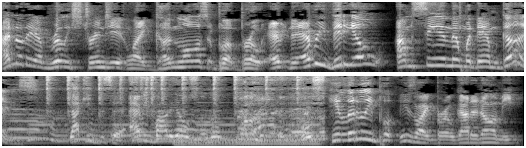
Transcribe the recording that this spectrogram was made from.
I know they have really stringent like gun laws, but bro, every, every video I'm seeing them with damn guns. Y'all keep this at everybody else, nigga. Don't He literally put. He's like, bro, got it on me.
